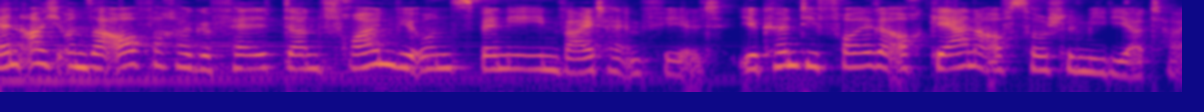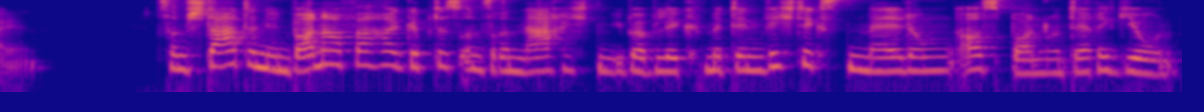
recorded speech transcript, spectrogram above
Wenn euch unser Aufwacher gefällt, dann freuen wir uns, wenn ihr ihn weiterempfehlt. Ihr könnt die Folge auch gerne auf Social Media teilen. Zum Start in den Bonn-Aufwacher gibt es unseren Nachrichtenüberblick mit den wichtigsten Meldungen aus Bonn und der Region.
